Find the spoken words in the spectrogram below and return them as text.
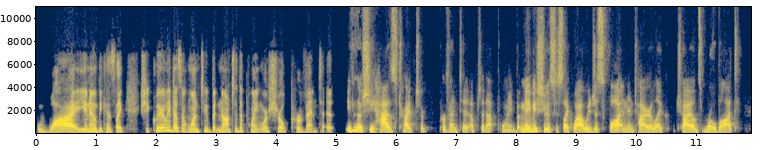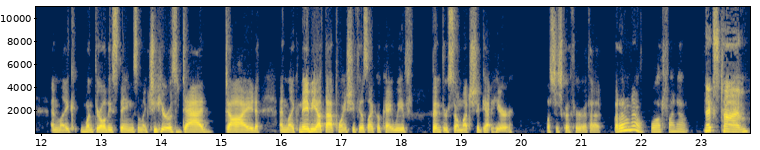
why, you know, because like she clearly doesn't want to, but not to the point where she'll prevent it. Even though she has tried to prevent it up to that point, but maybe she was just like, "Wow, we just fought an entire like child's robot, and like went through all these things, and like Chihiro's dad died, and like maybe at that point she feels like, okay, we've been through so much to get here. Let's just go through with it." But I don't know. We'll have to find out Next time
